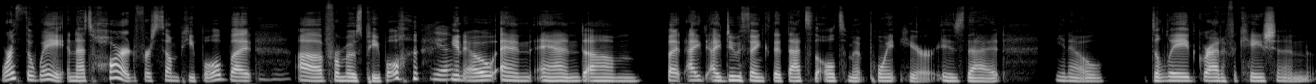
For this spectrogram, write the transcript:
worth the wait and that's hard for some people but mm-hmm. uh for most people yeah. you know and and um but i i do think that that's the ultimate point here is that you know delayed gratification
